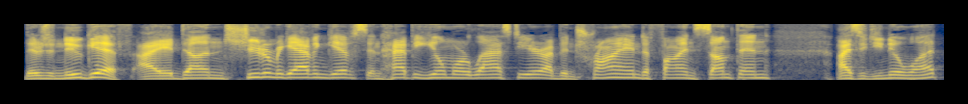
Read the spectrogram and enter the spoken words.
there's a new GIF. I had done Shooter McGavin GIFs and Happy Gilmore last year. I've been trying to find something. I said, you know what?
